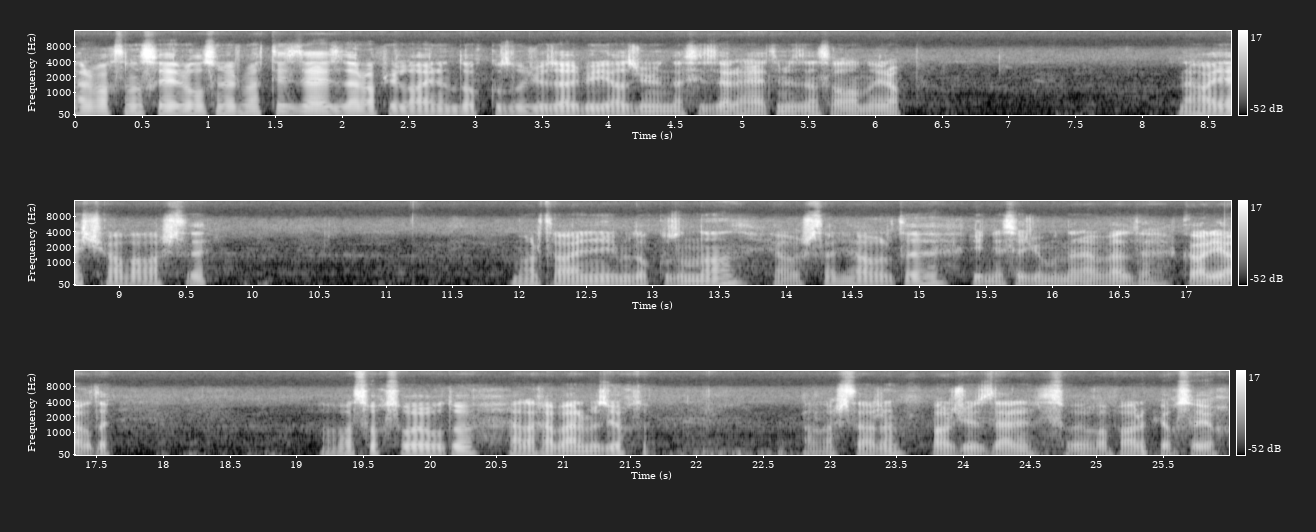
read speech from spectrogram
Hər vaxtınız xeyirli olsun, hörmətli izləyicilər. Aprel ayının 9-u gözəl bir yaz günündə sizləri həyətimizdən salamlayıram. Nəhayət ki, hava açdı. Mart ayının 29-undan yağışlar yağırdı. Bir neçə gün bundan əvvəl də qar yağdı. Hava çox soyuqdur. Hələ xəbərimiz yoxdur. Ağacların, bar gözlərin soyuq aparıb yoxsa yox.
